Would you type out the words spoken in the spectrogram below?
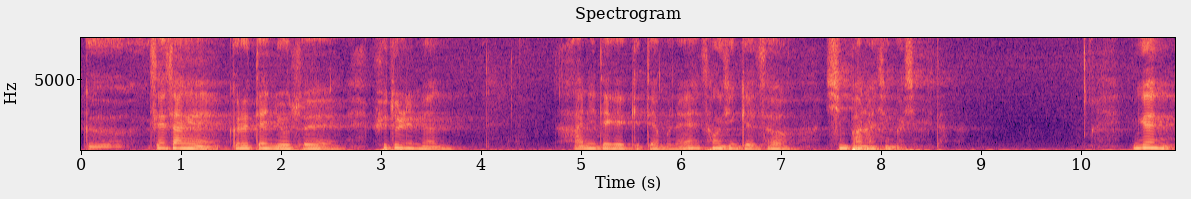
그 세상의 그릇된 요소에 휘둘리면 아니 되겠기 때문에 성신께서 심판하신 것입니다. 그러니까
